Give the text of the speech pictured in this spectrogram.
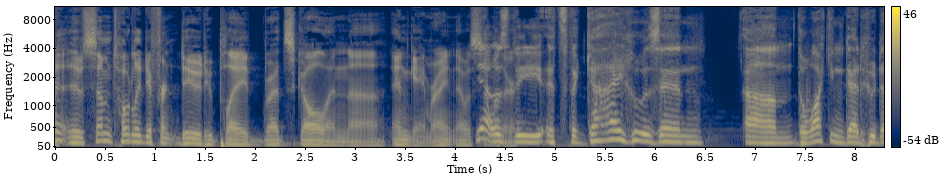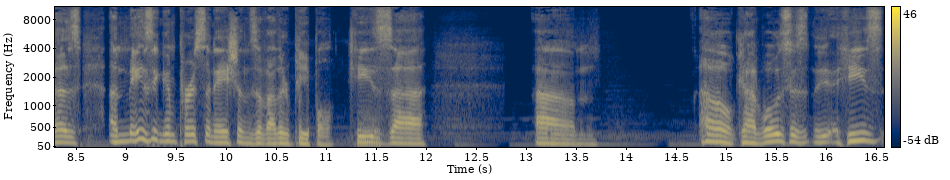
Yeah. it? It was some totally different dude who played Red Skull in uh, Endgame, right? That was Yeah, it was other- the it's the guy who was in um The Walking Dead who does amazing impersonations of other people. He's uh um oh god, what was his he's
